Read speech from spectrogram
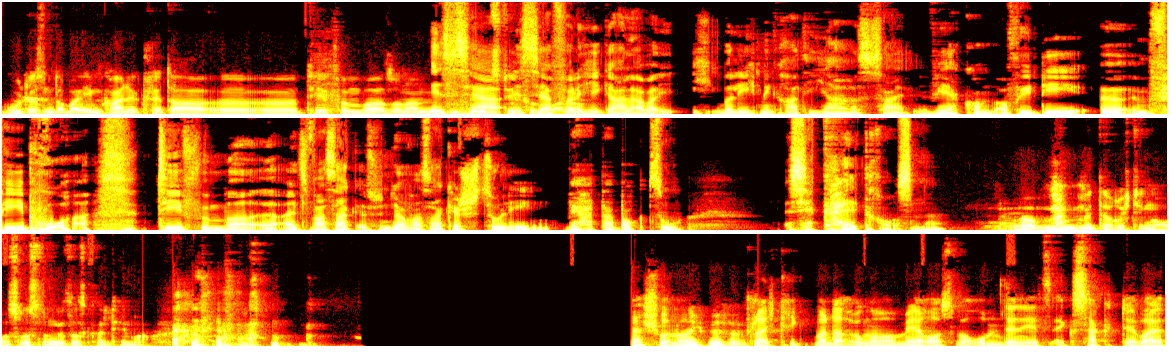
Gut, das sind aber eben keine Kletter äh, T5er, sondern Ist ja, Boots-T5er, ist ja völlig ne? egal, aber ich, ich überlege mir gerade die Jahreszeit. Wer kommt auf die Idee, äh, im Februar T5er äh, als Wasser, es sind ja Wassercache zu legen? Wer hat da Bock zu? Ist ja kalt draußen, ne? Ja, mit der richtigen Ausrüstung ist das kein Thema. Ja, schon. Will- vielleicht kriegt man da irgendwann mal mehr raus. Warum denn jetzt exakt der? Weil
